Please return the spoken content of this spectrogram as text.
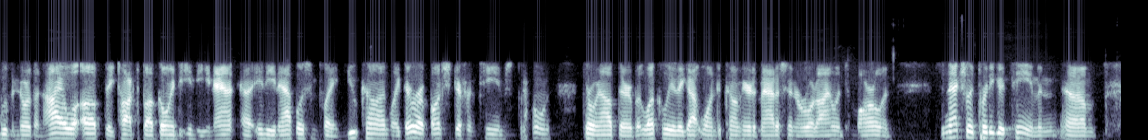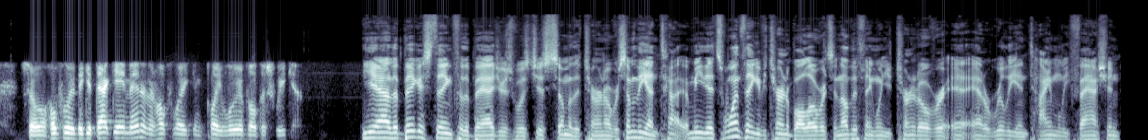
moving Northern Iowa up. They talked about going to Indiana, uh, Indianapolis and playing UConn. Like there were a bunch of different teams thrown thrown out there, but luckily they got one to come here to Madison or Rhode Island tomorrow, and it's an actually pretty good team. And um, so hopefully they get that game in, and then hopefully they can play Louisville this weekend. Yeah, the biggest thing for the Badgers was just some of the turnover. Some of the unti- I mean, it's one thing if you turn the ball over; it's another thing when you turn it over at a really untimely fashion.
